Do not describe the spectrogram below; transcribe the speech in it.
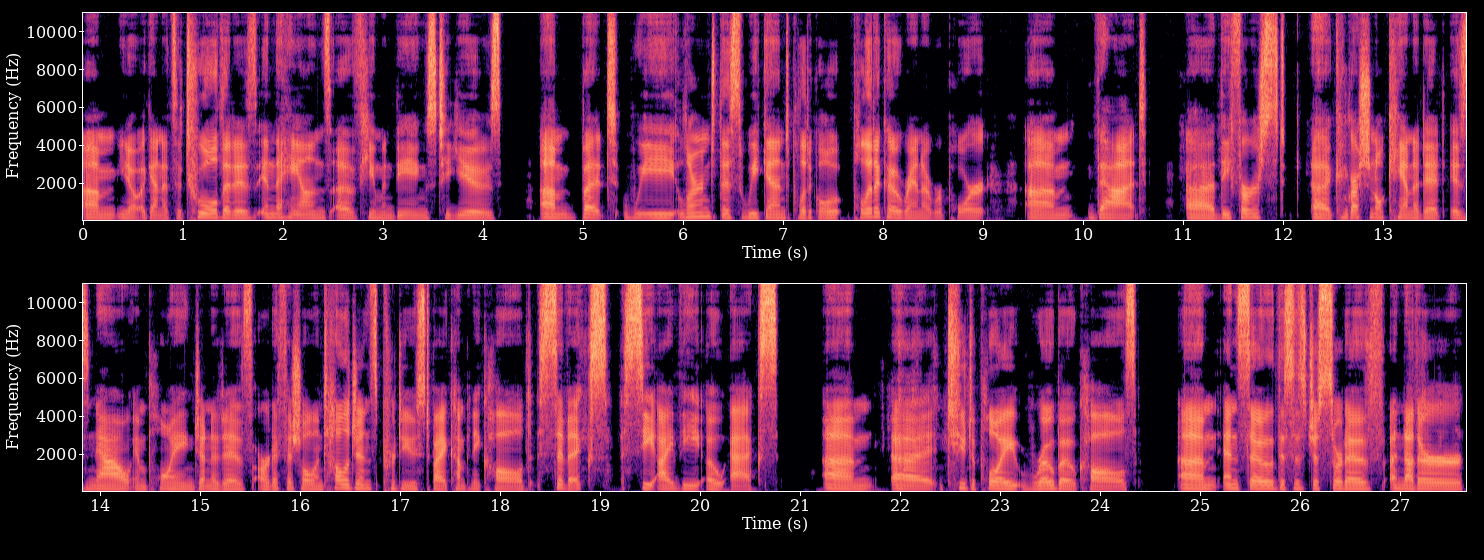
Um, you know, again, it's a tool that is in the hands of human beings to use. Um, but we learned this weekend, political Politico ran a report um, that uh, the first uh, congressional candidate is now employing generative artificial intelligence produced by a company called Civox, C I V O X, um, uh, to deploy robocalls. Um, and so this is just sort of another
